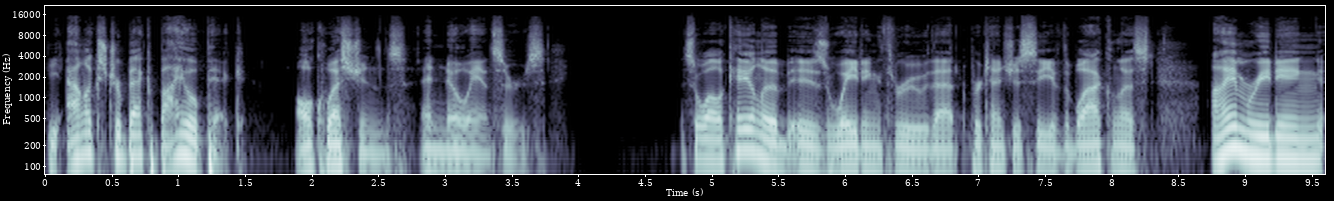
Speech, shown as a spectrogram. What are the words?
the Alex Trebek biopic, all questions and no answers. So while Caleb is wading through that pretentious sea of the blacklist, I am reading,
